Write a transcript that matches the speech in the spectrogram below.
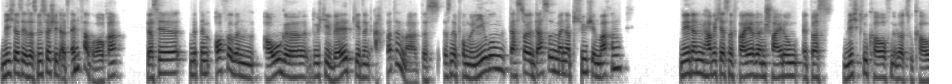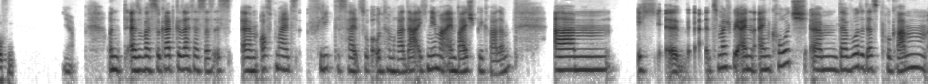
nicht, dass ihr das missversteht als Endverbraucher, dass ihr mit einem offenen Auge durch die Welt geht und denkt, ach, warte mal, das ist eine Formulierung, das soll das in meiner Psyche machen. Nee, dann habe ich jetzt eine freiere Entscheidung, etwas nicht zu kaufen oder zu kaufen. Ja. Und also was du gerade gesagt hast, das ist ähm, oftmals fliegt es halt so unterm Radar. Ich nehme ein Beispiel gerade. Ähm, ich, äh, zum Beispiel ein, ein Coach, ähm, da wurde das Programm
